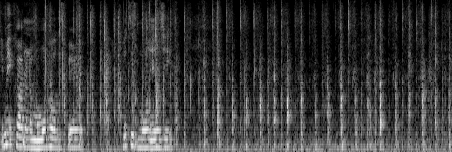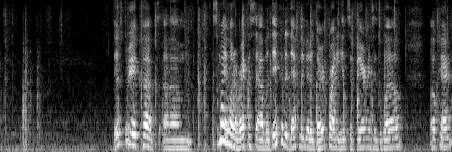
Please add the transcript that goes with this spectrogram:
You may call on the moon, Holy Spirit. What's this moon energy? There's three of cups. Um, somebody want to reconcile, but there could have definitely been a third party interference as well. Okay.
